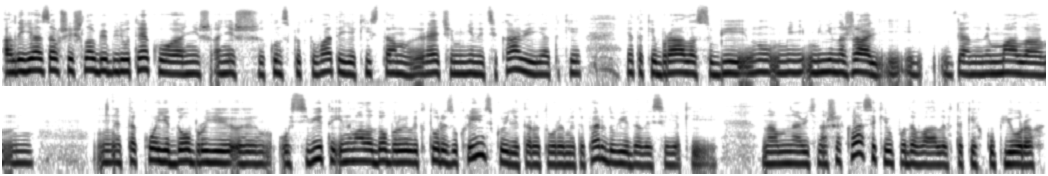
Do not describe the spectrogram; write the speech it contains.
Але я завжди йшла в бібліотеку, аніж, аніж конспектувати якісь там речі мені не цікаві. Я таки, я таки брала собі, ну, мені, мені на жаль, я не мала такої доброї е, освіти і не мала доброї лектури з української літератури. Ми тепер довідалися, як і нам навіть наших класиків подавали в таких купюрах,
